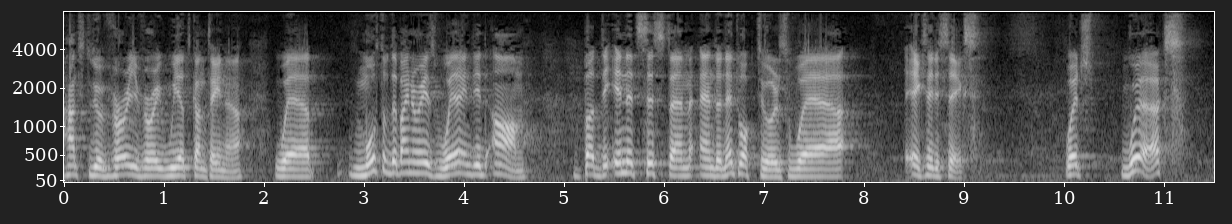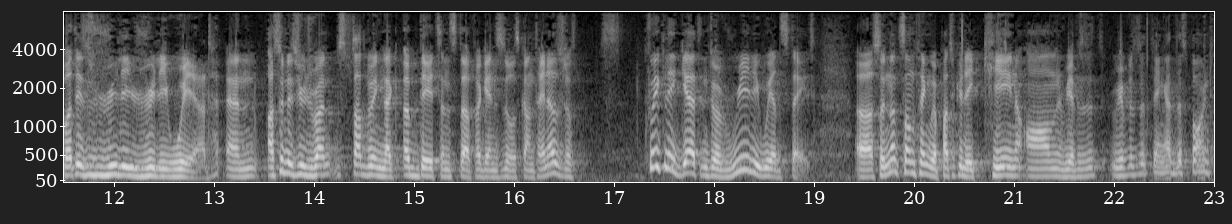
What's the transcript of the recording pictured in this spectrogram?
had to do a very, very weird container where most of the binaries were indeed ARM, but the init system and the network tools were x86, which works, but is really, really weird. And as soon as you run, start doing like updates and stuff against those containers, just quickly get into a really weird state. Uh, so not something we're particularly keen on revisit, revisiting at this point.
